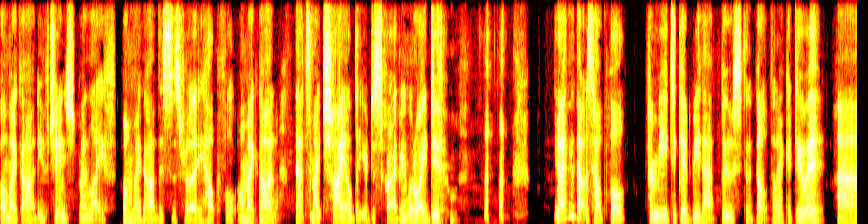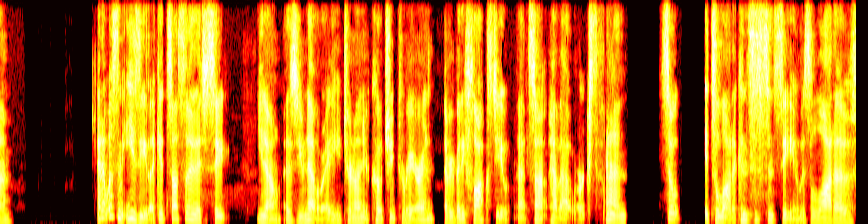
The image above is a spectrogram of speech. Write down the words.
Oh my God, you've changed my life. Oh my God, this is really helpful. Oh my God, that's my child that you're describing. What do I do? you know, I think that was helpful for me to give me that boost that felt that I could do it. Um, and it wasn't easy. Like it's not something that you you know, as you know, right? You turn on your coaching career and everybody flocks to you. That's not how that works. And so it's a lot of consistency. It was a lot of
